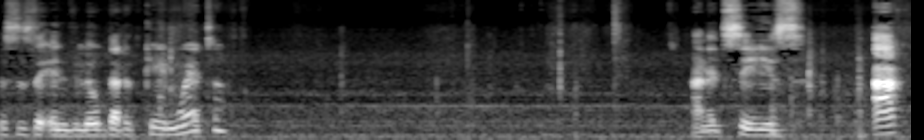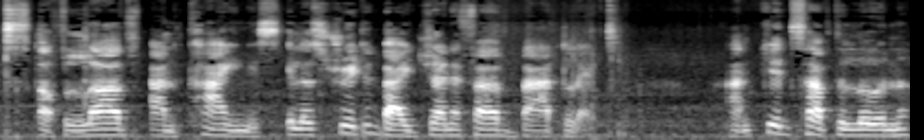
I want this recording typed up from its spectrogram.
this is the envelope that it came with and it says acts of love and kindness illustrated by Jennifer Bartlett and kids have to learn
